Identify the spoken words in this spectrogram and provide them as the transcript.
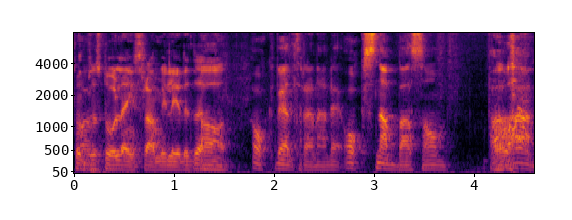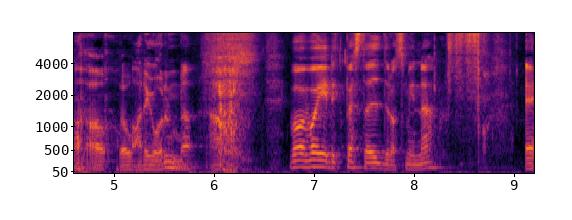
Som som står längst fram i ledet där. Ja. Och vältränade och snabba som fan. Ja, ja, det går undan. Vad, vad är ditt bästa idrottsminne? Eh,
